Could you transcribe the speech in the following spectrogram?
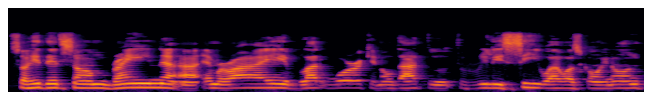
so he did some brain uh, MRI, blood work, and all that to, to really see what was going on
